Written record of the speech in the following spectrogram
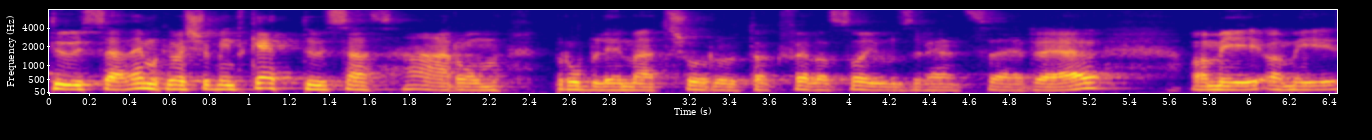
200, nem kevesebb, mint 203 problémát soroltak fel a Soyuz rendszerrel, ami, ami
